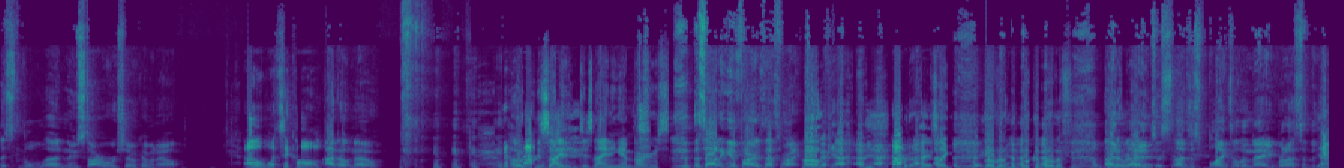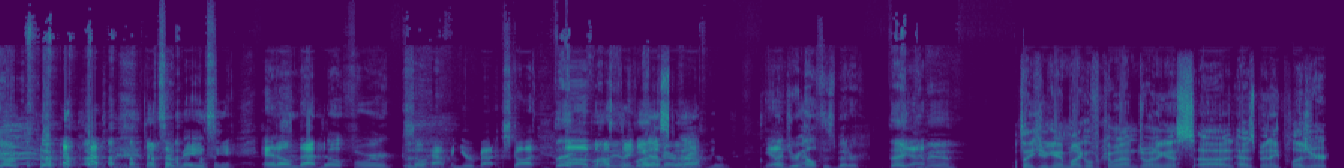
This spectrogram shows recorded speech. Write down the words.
this little uh, new Star Wars show coming out. Oh, what's it called? I don't know. Oh, design, designing empires. Designing Empires. That's right. Oh, okay. I was like, Boba, the Book of Boba Fett. Is I, I just I just blanked on the name, but I said the Yeah. joke. That's amazing. And on that note, we're so happy you're back, Scott. Thank you, Um, I'll buddy. I'm send you glad on Yes, you're our back. glad, yeah. Yeah. glad your health is better. Thank Yeah. you, man. Well, thank you again, Michael, for coming out and joining us. Uh, it has been a pleasure.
